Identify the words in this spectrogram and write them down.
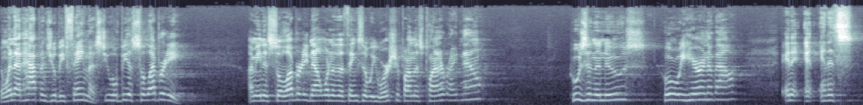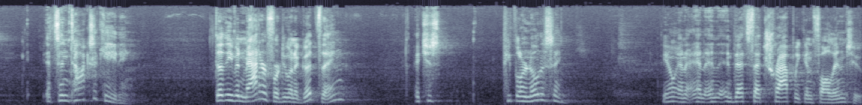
And when that happens, you'll be famous. You will be a celebrity. I mean, is celebrity not one of the things that we worship on this planet right now? Who's in the news? Who are we hearing about? And, it, and, and it's, it's intoxicating. It doesn't even matter if we're doing a good thing. It's just people are noticing. You know, and, and, and, and that's that trap we can fall into.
